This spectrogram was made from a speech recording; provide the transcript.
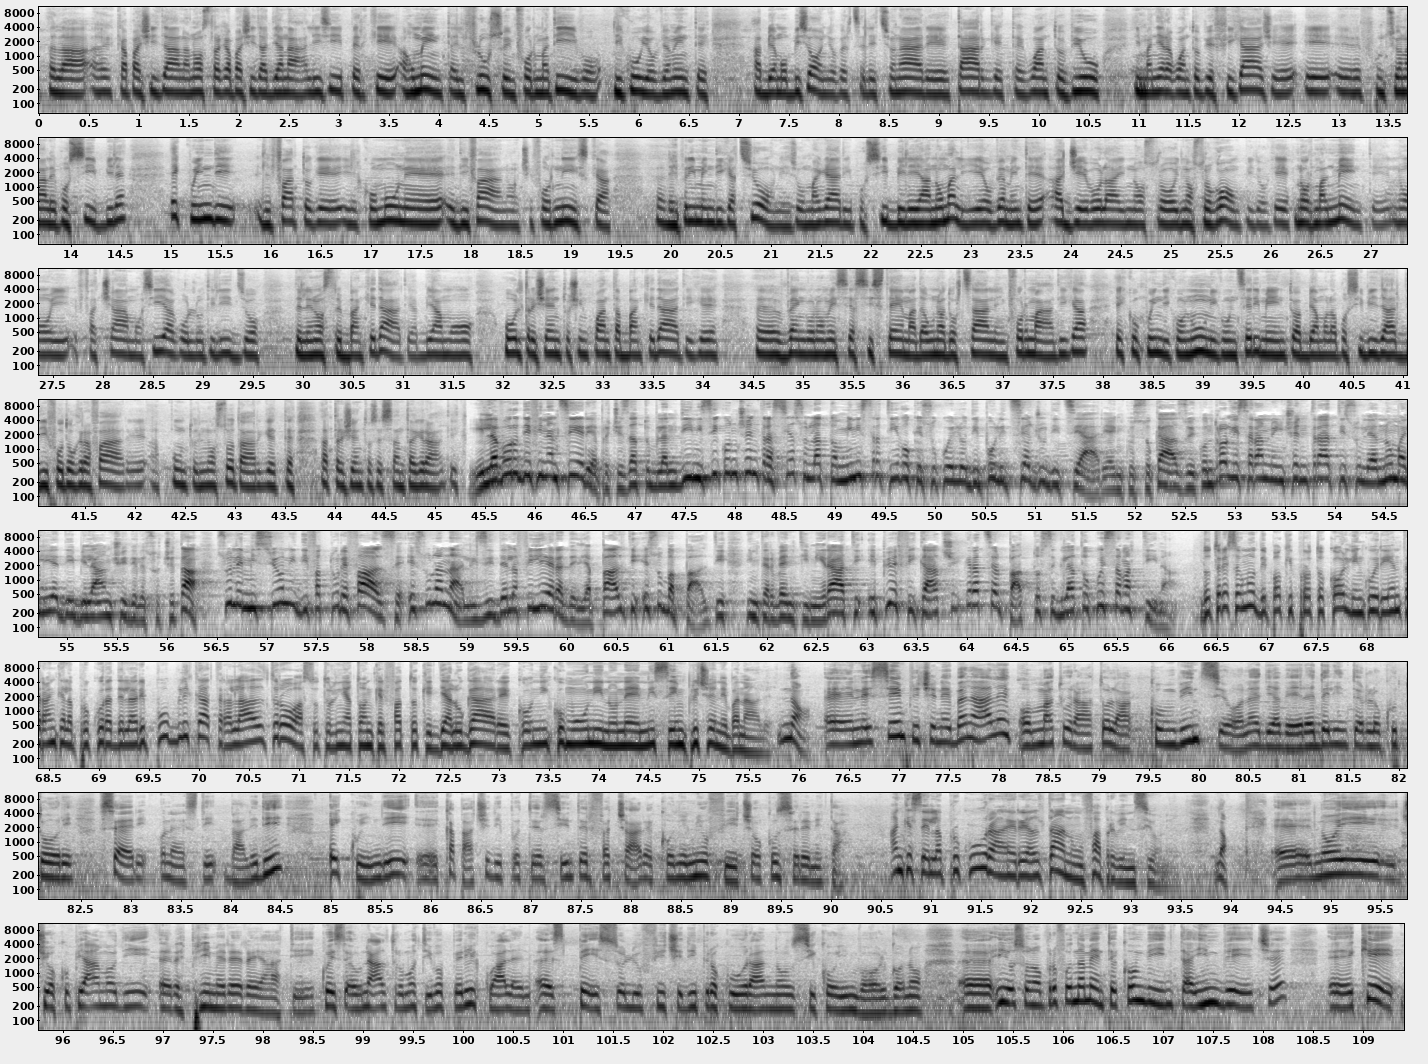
la, eh, capacità, la nostra capacità di analisi perché aumenta il flusso informativo di cui ovviamente abbiamo bisogno per selezionare target più, in maniera quanto più efficace e eh, funzionale possibile. E quindi il fatto che il Comune di Fano ci fornisca le prime indicazioni su magari possibili anomalie ovviamente agevola il nostro, il nostro compito che normalmente noi facciamo sia con l'utilizzo delle nostre banche dati, abbiamo oltre 150 banche dati che eh, vengono messe a sistema da una dorsale informatica e con, quindi con un unico inserimento abbiamo la possibilità di fotografare appunto il nostro target a 360 gradi. Il lavoro dei finanzieri, ha precisato Blandini, si concentra sia sull'atto amministrativo che su quello di polizia giudiziaria. In questo caso i controlli saranno incentrati sulle anomalie dei bilanci delle società, sulle emissioni di fatture false e sull'analisi della filiera degli appalti e subappalti, interventi mirati e più efficaci grazie al patto siglato questa mattina. Dottoressa, uno dei pochi protocolli in cui rientra anche la Procura della Repubblica, tra l'altro ha sottolineato anche il fatto che dialogare con i comuni non è né semplice né banale. No, è né semplice né banale, ho maturato la convinzione di avere degli interlocutori seri, onesti, validi e quindi eh, capaci di potersi interfacciare con il mio ufficio con serenità anche se la Procura in realtà non fa prevenzione. No, eh, noi ci occupiamo di reprimere reati, questo è un altro motivo per il quale eh, spesso gli uffici di Procura non si coinvolgono. Eh, io sono profondamente convinta invece eh, che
